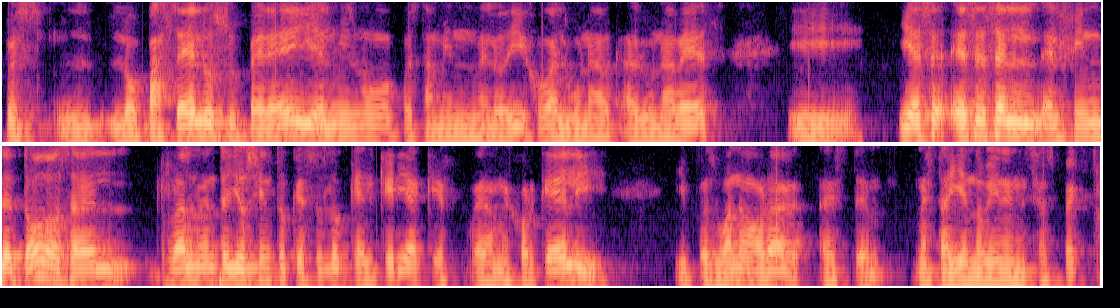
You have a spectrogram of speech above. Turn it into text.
pues lo pasé, lo superé y él mismo pues también me lo dijo alguna, alguna vez y, y ese, ese es el, el, fin de todo, o sea, él, realmente yo siento que eso es lo que él quería que fuera mejor que él y, y pues bueno, ahora este, me está yendo bien en ese aspecto.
